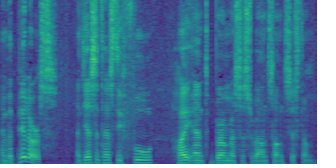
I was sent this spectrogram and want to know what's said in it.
and the pillars. And yes, it has the full high-end Burmester surround sound system.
